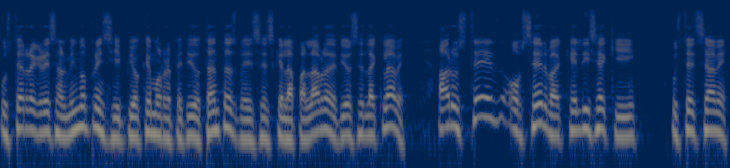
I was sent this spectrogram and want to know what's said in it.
usted regresa al mismo principio que hemos repetido tantas veces, que la palabra de Dios es la clave. Ahora usted observa que él dice aquí, usted sabe,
